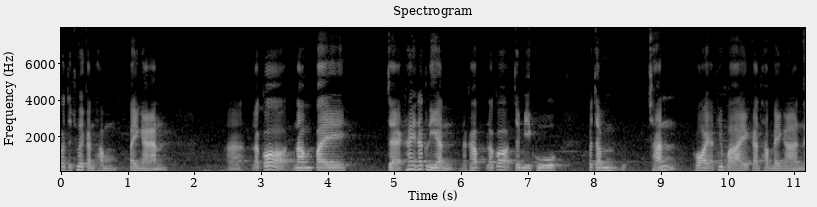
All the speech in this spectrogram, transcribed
ก็จะช่วยกันทำไปงาน แล้วก็นำไปแจกให้นักเรียนนะครับ แล้วก็จะมีครูประจำชั้นคอยอธิบายการทำใบงานใน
